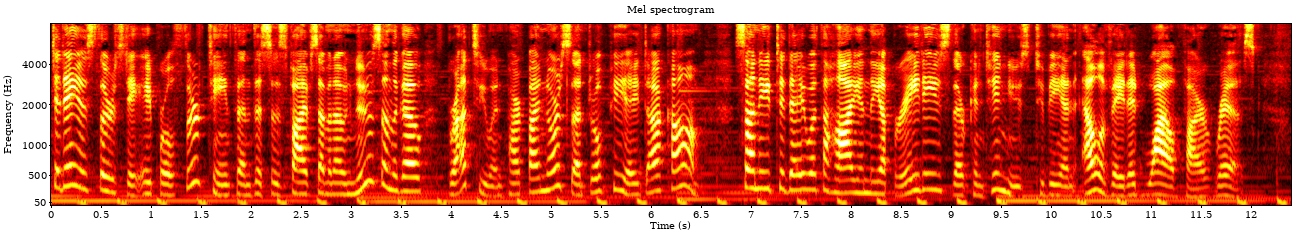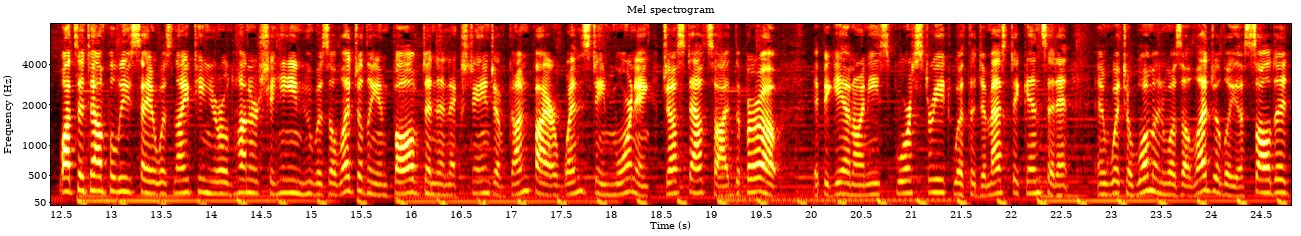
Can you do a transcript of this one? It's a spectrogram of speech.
Today is Thursday, April 13th, and this is 570 News on the Go, brought to you in part by NorthCentralPA.com. Sunny today with a high in the upper 80s. There continues to be an elevated wildfire risk. Watsontown police say it was 19 year old Hunter Shaheen who was allegedly involved in an exchange of gunfire Wednesday morning just outside the borough. It began on East 4th Street with a domestic incident in which a woman was allegedly assaulted.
